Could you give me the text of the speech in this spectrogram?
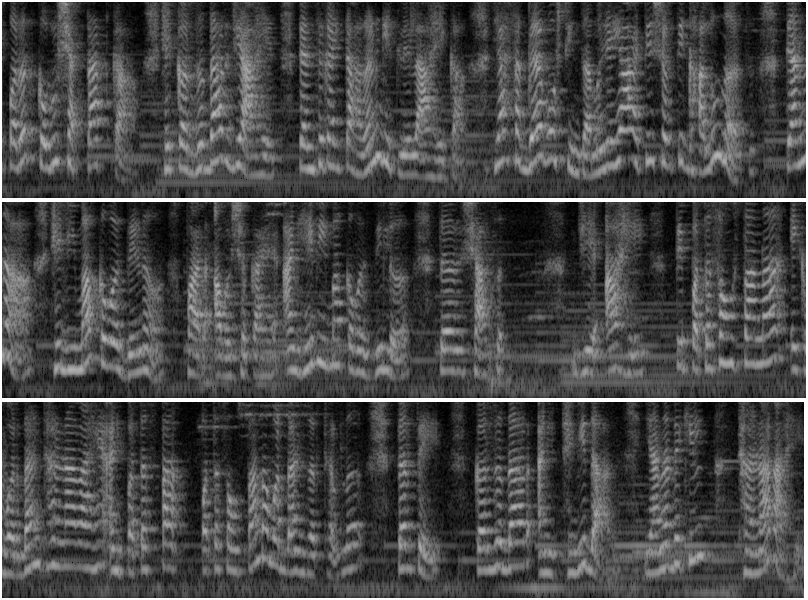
परत करू शकतात का? हे कर्जदार जे आहेत त्यांचं काही तारण घेतलेलं आहे का? ह्या सगळ्या गोष्टींचा म्हणजे ह्या अटी शर्ती घालूनच त्यांना हे विमा कवच देणं फार आवश्यक आहे. आणि हे विमा कवच दिलं तर शासन जे आहे ते पतसंस्थांना एक वरदान ठरणार आहे आणि पतस्था पतसंस्थांना वरदान जर ठरलं तर ते कर्जदार आणि ठेवीदार यांना देखील ठरणार आहे.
